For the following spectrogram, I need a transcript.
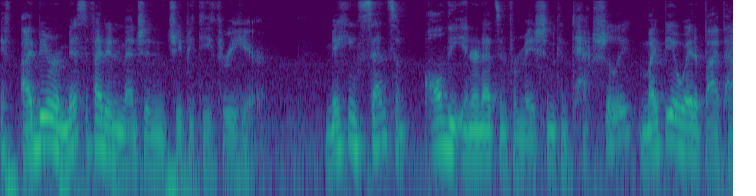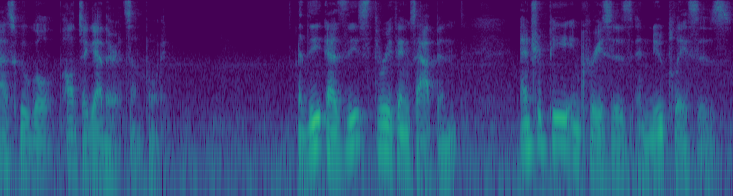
If I'd be remiss if I didn't mention GPT-3 here. Making sense of all the internet's information contextually might be a way to bypass Google altogether at some point. As these three things happen, entropy increases in new places,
